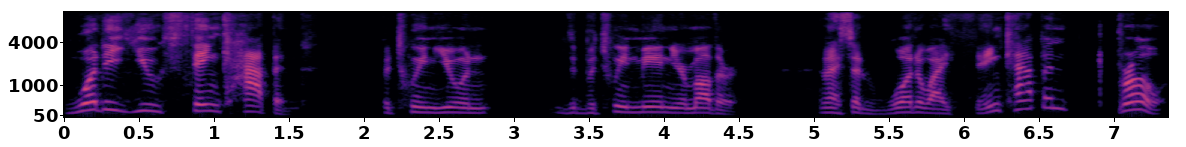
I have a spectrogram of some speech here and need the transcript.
"What do you think happened between you and the, between me and your mother?" And I said, "What do I think happened, bro?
